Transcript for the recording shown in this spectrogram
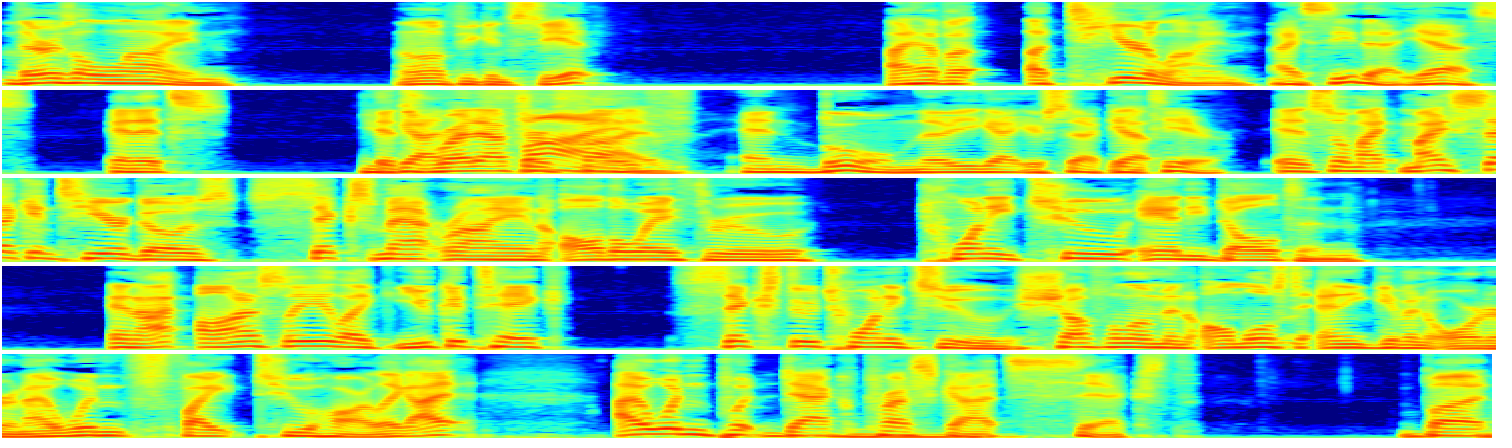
there's a line. I don't know if you can see it. I have a, a tier line. I see that, yes. And it's You've it's right after five. And boom, there you got your second Yep. tier. And so my, my second tier goes six Matt Ryan all the way through 22 Andy Dalton. And I honestly, like, you could take six through 22, shuffle them in almost any given order, and I wouldn't fight too hard. Like, I, I wouldn't put Dak Prescott sixth, but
